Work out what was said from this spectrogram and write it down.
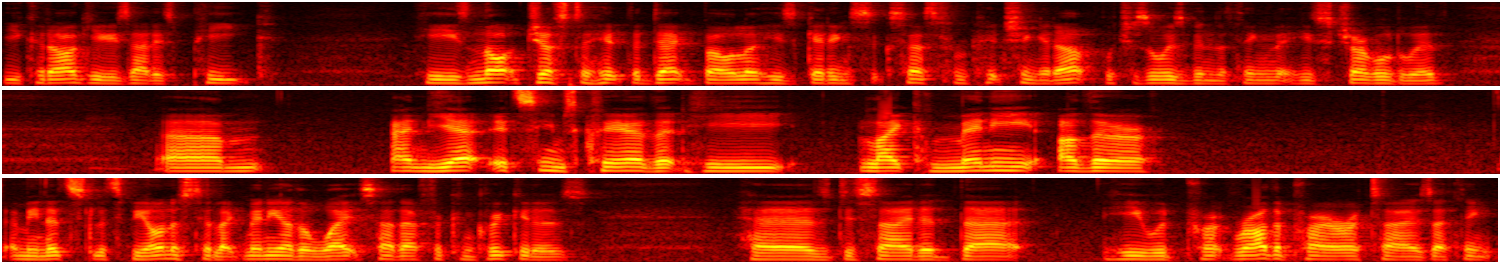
You could argue he's at his peak. He's not just a hit the deck bowler, he's getting success from pitching it up, which has always been the thing that he's struggled with. Um, and yet it seems clear that he, like many other, I mean, let's let's be honest here, like many other white South African cricketers, has decided that he would pr- rather prioritize, I think,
